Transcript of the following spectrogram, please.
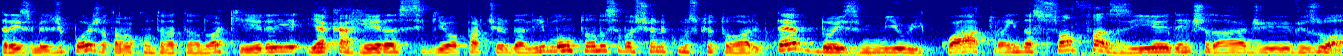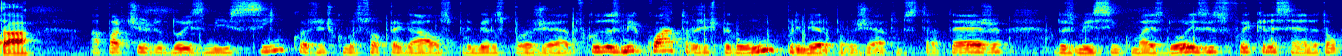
três meses depois já estava contratando a Akira e, e a carreira seguiu a partir dali, montando a Sebastiane como escritório. Até 2004 ainda só fazia identidade visual. Tá. A partir de 2005 a gente começou a pegar os primeiros projetos. Com 2004 a gente pegou um primeiro projeto de estratégia, 2005 mais dois, e isso foi crescendo. Então,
